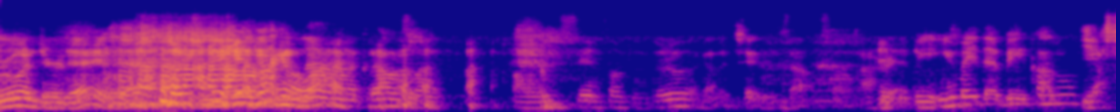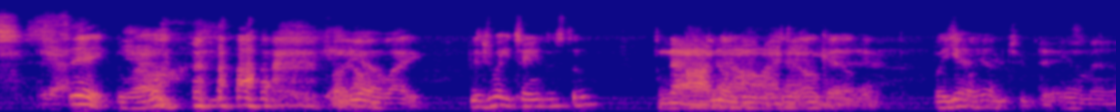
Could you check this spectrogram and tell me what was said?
ruined your day. Man. nah, I'm not gonna lie. nah, 'cause I was like, oh, he sent something through. I gotta check this out. So I heard Yeah. the beat. You made that beat, Cosmo? Yes. Yeah. Sick, bro. Yeah. so Yeah. yeah, like, did you make changes too? No, Ah, no, no, no, no, I no, didn't. okay, yeah. okay. But yeah, Some yeah, YouTube days. yeah, man.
